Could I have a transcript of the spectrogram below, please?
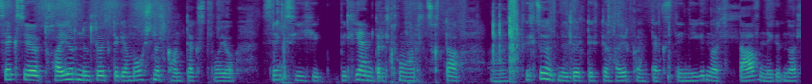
Сексийн хувьд хоёр нөлөөлдөг emotional context буюу секс хийхийг бэлгийн амьдралд хүн оролцохдоо сэтгэл зүйн хувьд нөлөөлдөг тэр хоёр контекстын нэг нь бол love, нэг нь бол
